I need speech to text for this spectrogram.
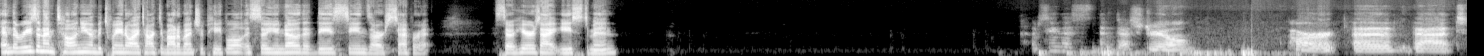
and the reason I'm telling you in between, oh, I talked about a bunch of people, is so you know that these scenes are separate. So here's I Eastman. I've seen this industrial part of that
